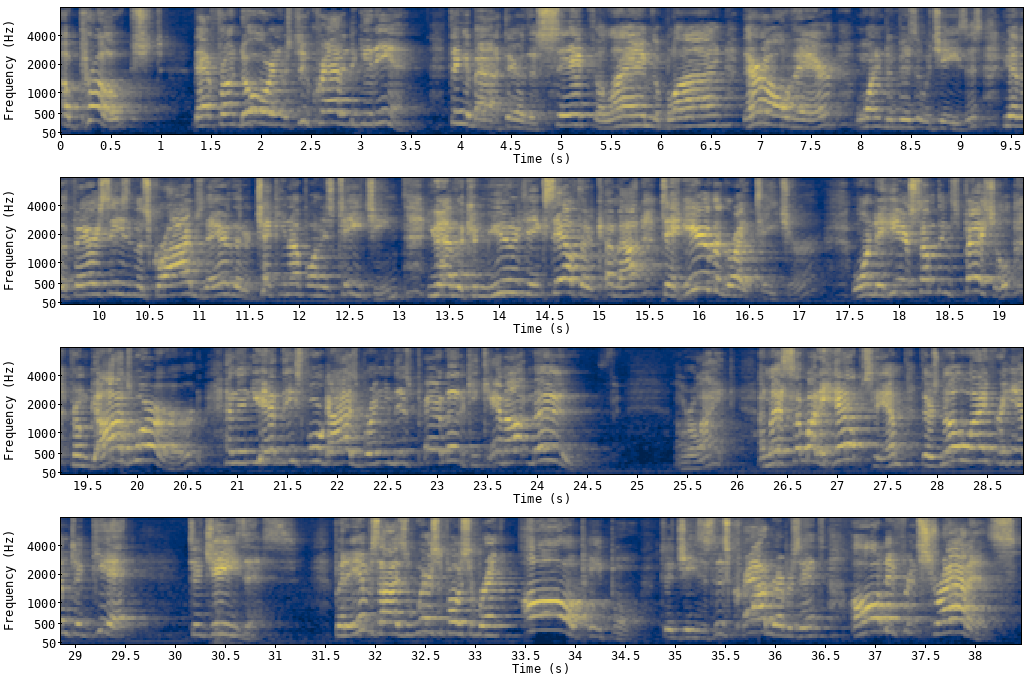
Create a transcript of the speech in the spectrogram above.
approached that front door and it was too crowded to get in. Think about it. There are the sick, the lame, the blind. They're all there wanting to visit with Jesus. You have the Pharisees and the scribes there that are checking up on his teaching. You have the community itself that come out to hear the great teacher, wanting to hear something special from God's word. And then you have these four guys bringing this paralytic. He cannot move. All right? Unless somebody helps him, there's no way for him to get to Jesus. But it emphasizes we're supposed to bring all people to Jesus. This crowd represents all different stratas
